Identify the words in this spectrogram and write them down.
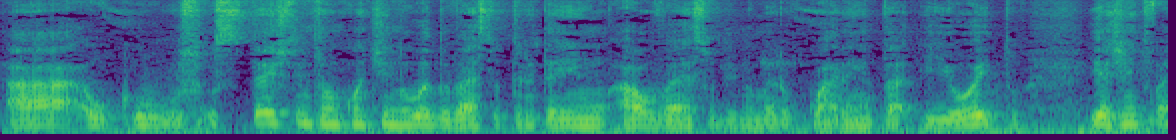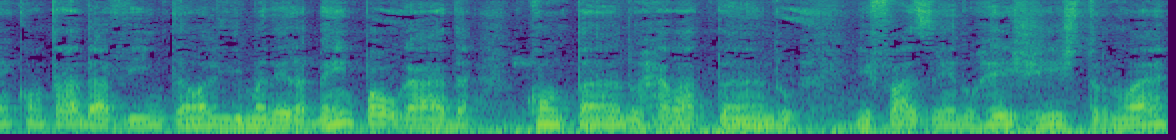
Ah, o, o, os textos então continua do verso 31 ao verso de número 48 e a gente vai encontrar Davi então ali de maneira bem empolgada, contando, relatando e fazendo registro, não é,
